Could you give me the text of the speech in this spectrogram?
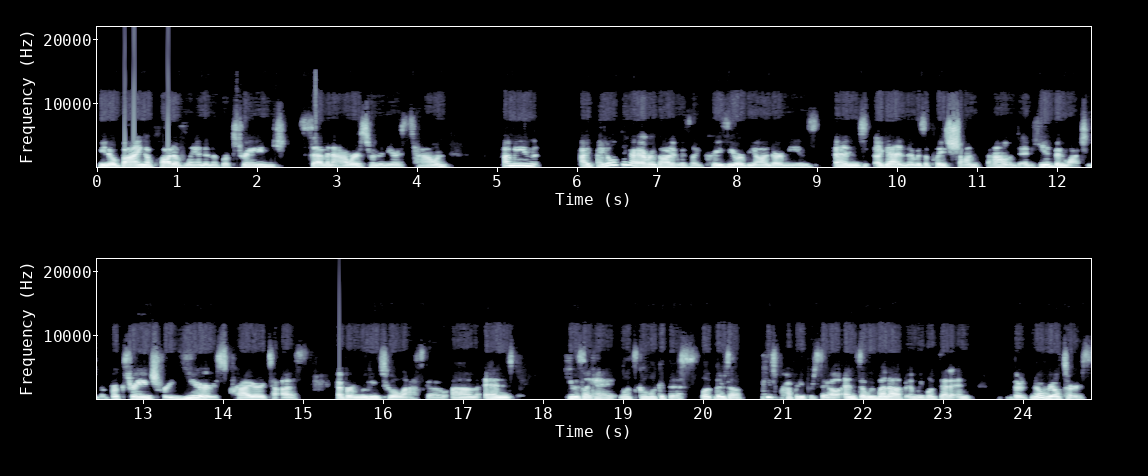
You know, buying a plot of land in the Brooks Range, seven hours from the nearest town. I mean, I, I don't think I ever thought it was like crazy or beyond our means. And again, it was a place Sean found and he had been watching the Brooks Range for years prior to us ever moving to Alaska. Um, and he was like, Hey, let's go look at this. Look, there's a piece of property for sale. And so we went up and we looked at it and there's no realtors.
